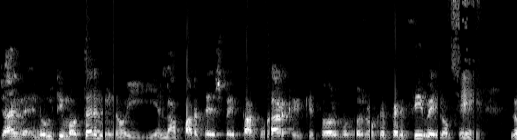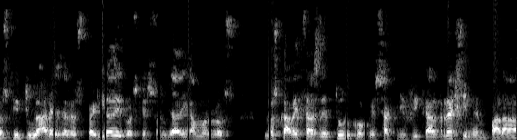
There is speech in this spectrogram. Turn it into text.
ya en, último término y, en la parte espectacular, que, todo el mundo es lo que percibe y lo que los titulares de los periódicos, que son ya, digamos, los, los cabezas de turco que sacrifica el régimen para,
